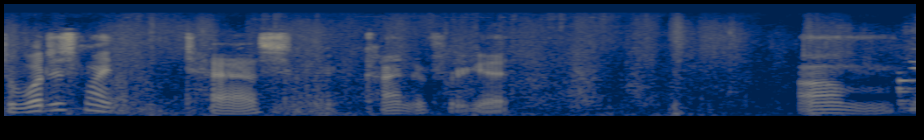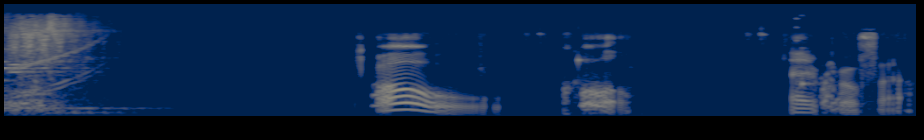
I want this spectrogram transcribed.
So what is my task? I kind of forget. Um. Oh, cool. Edit profile.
